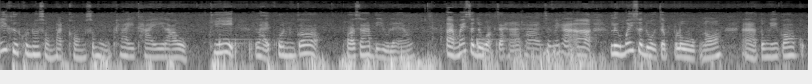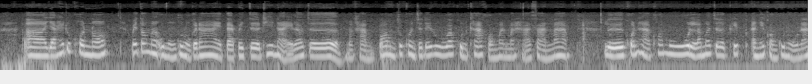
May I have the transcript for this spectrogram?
นี่คือคุณสมบัติของสมุนไพรไทยเราที่หลายคนก็พอทราบดีอยู่แล้ว แต่ไม่สะดวกจะหาทานใช่ไหมคะ อ่า หรือไม่สะดวกจะปลูกเนาะ อ่า ตรงนี้ก็ อ่า อยากให้ทุกคนเนาะไม่ต้องมาอุดหนุนคุณหนูก็ได้ แต่ไปเจอที่ไหนแล้วเจอมะขามป้อม ทุกคนจะได้รู้ว่าคุณค่าของมันมหาศาลมาก หรือค้นหาข้อมูลแล้วมาเจอคลิปอันนี้ของคุณหนูนะ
